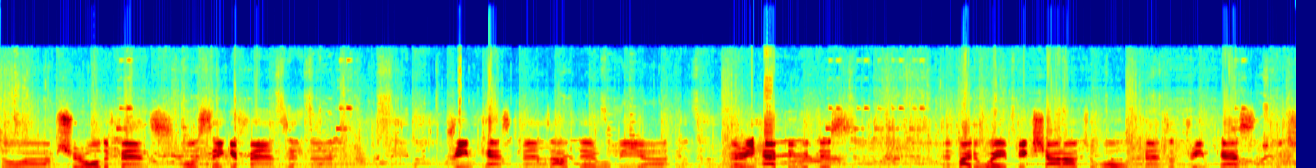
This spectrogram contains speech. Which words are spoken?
So uh, I'm sure all the fans, all Sega fans and uh, Dreamcast fans out there will be uh, very happy with this. And by the way, a big shout out to all fans of Dreamcast, which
